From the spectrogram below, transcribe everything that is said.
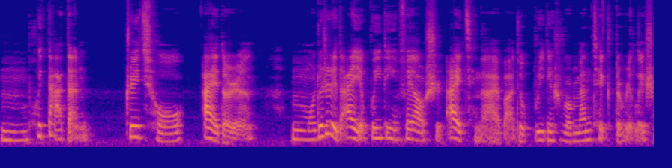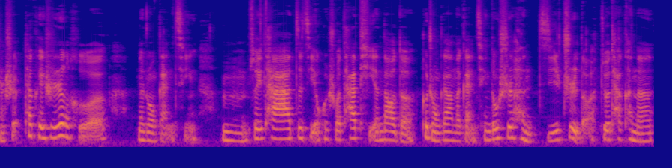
嗯会大胆追求爱的人。嗯，我觉得这里的爱也不一定非要是爱情的爱吧，就不一定是 romantic 的 relationship，它可以是任何那种感情。嗯，所以他自己也会说，他体验到的各种各样的感情都是很极致的。就他可能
